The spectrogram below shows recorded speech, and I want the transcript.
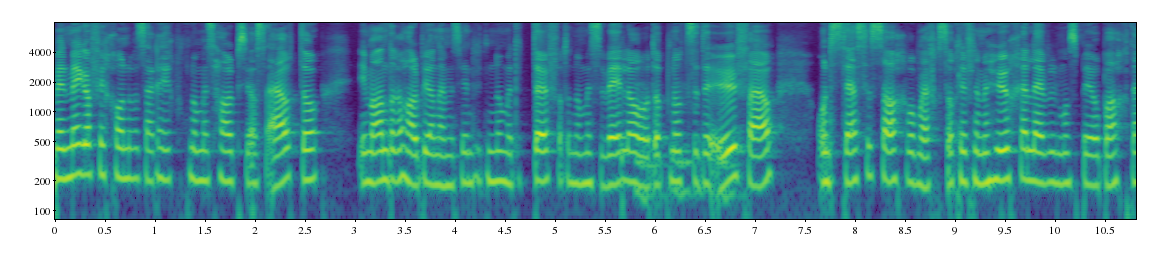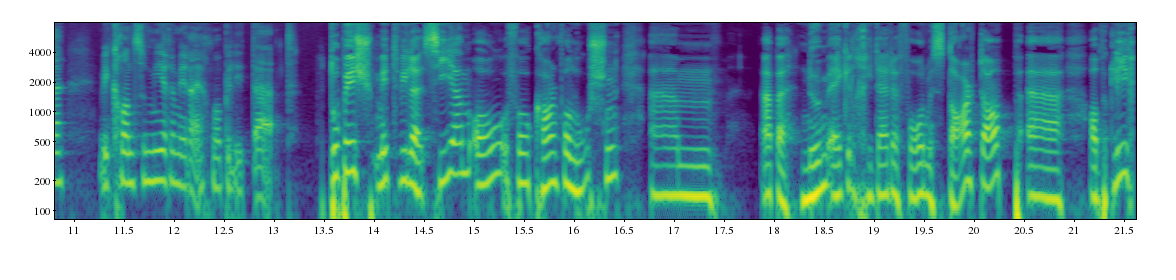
Wir haben mega viele Kunden, die sagen, ich brauche nur ein halbes Jahr das Auto. Im anderen halben Jahr nehmen sie entweder nur den TÜV oder nur das Velo oder benutzen den ÖV. Und das sind so Sachen, die man einfach so ein bisschen auf einem höheren Level muss beobachten muss. Wie konsumieren wir eigentlich Mobilität? Du bist mittlerweile CMO von Carvolution. Ähm, eben nicht mehr eigentlich in dieser Form ein Start-up, äh, aber gleich,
